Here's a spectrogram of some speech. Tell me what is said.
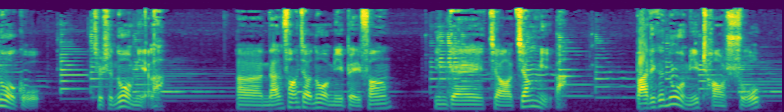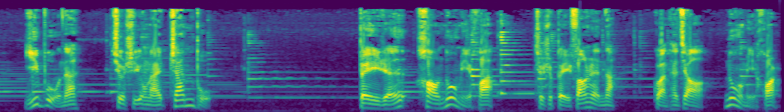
糯谷，就是糯米了，呃，南方叫糯米，北方应该叫江米吧。把这个糯米炒熟，以补呢，就是用来占卜。北人号糯米花，就是北方人呢，管它叫糯米花。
